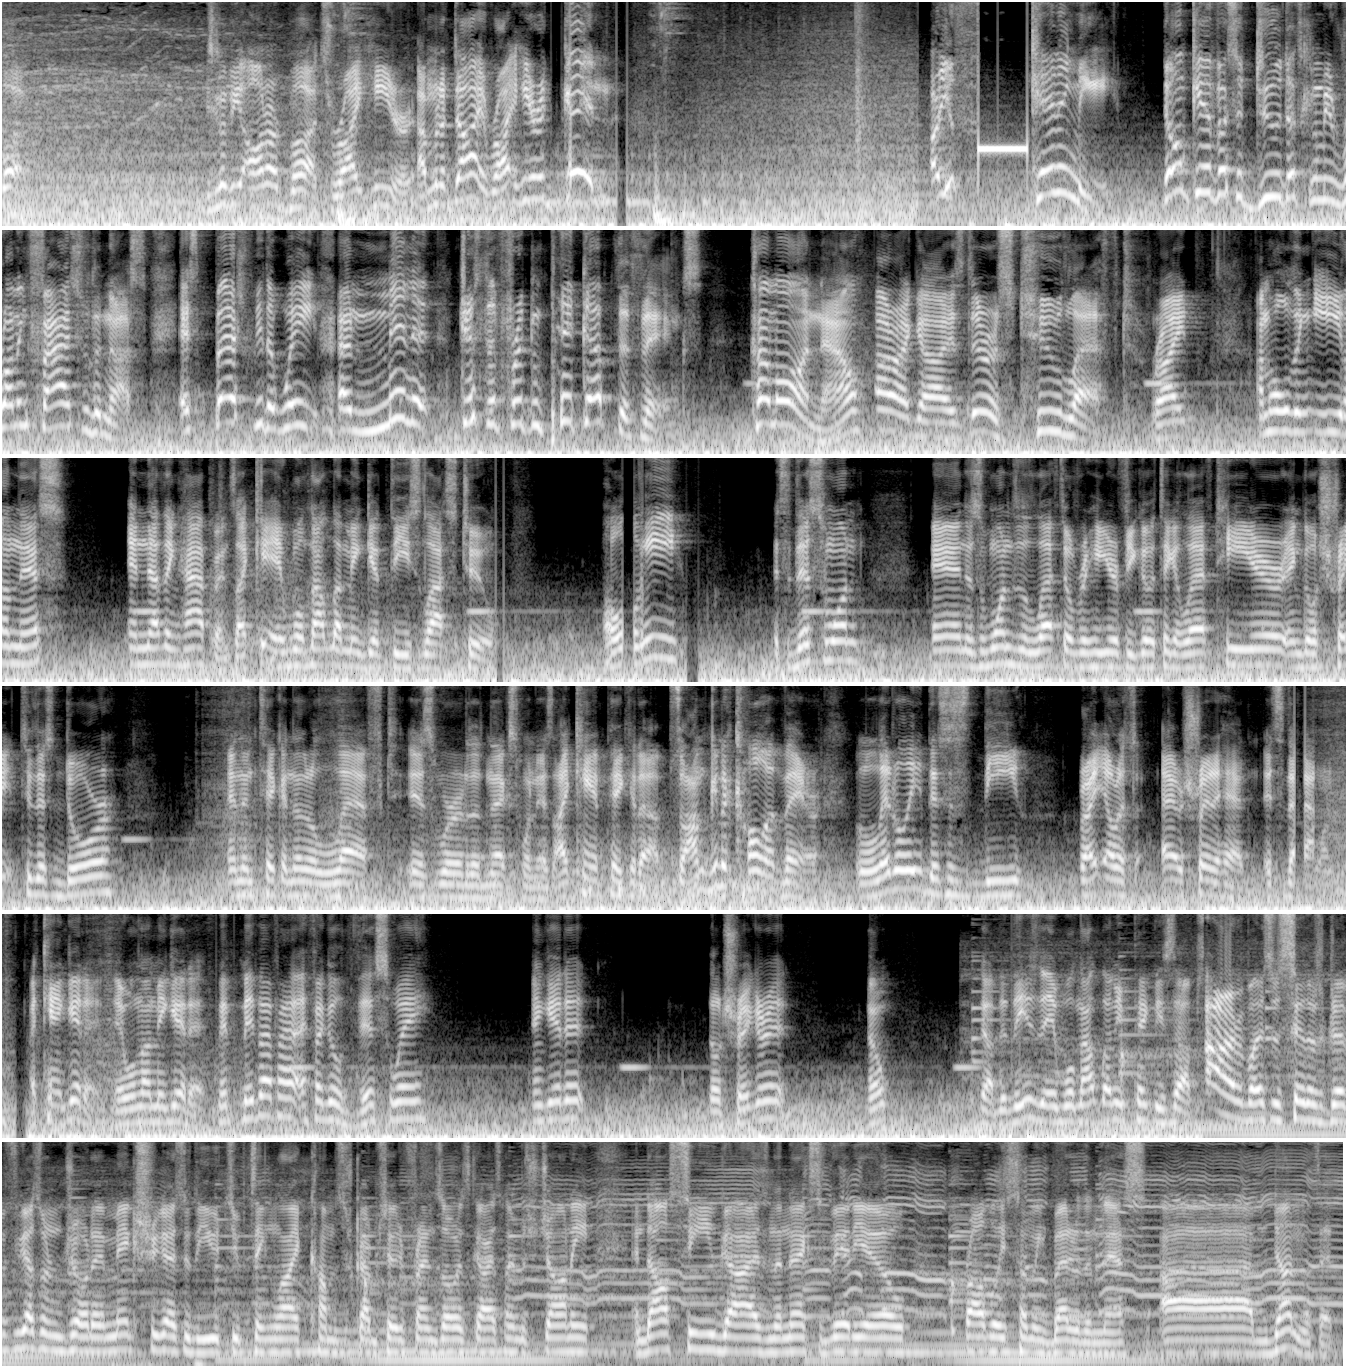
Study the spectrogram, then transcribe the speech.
Look. He's gonna be on our butts right here. I'm gonna die right here again. Are you kidding me? Don't give us a dude that's gonna be running faster than us, especially to wait a minute just to freaking pick up the things. Come on now. All right, guys, there is two left, right? I'm holding E on this, and nothing happens. I can't, it will not let me get these last two. Holding E. It's this one, and there's one to the left over here. If you go take a left here and go straight to this door, and then take another left is where the next one is. I can't pick it up, so I'm gonna call it there. Literally, this is the right. Oh, it's uh, straight ahead. It's that one. I can't get it. It not let me get it. Maybe if I if I go this way and get it, They'll trigger it? Nope. Yeah, these they will not let me pick these up. Alright, everybody, this is Sailor's Grip. If you guys enjoyed it, make sure you guys do the YouTube thing, like, comment, subscribe, share your friends. Always, guys, my name is Johnny, and I'll see you guys in the next video. Probably something better than this. I'm done with it.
